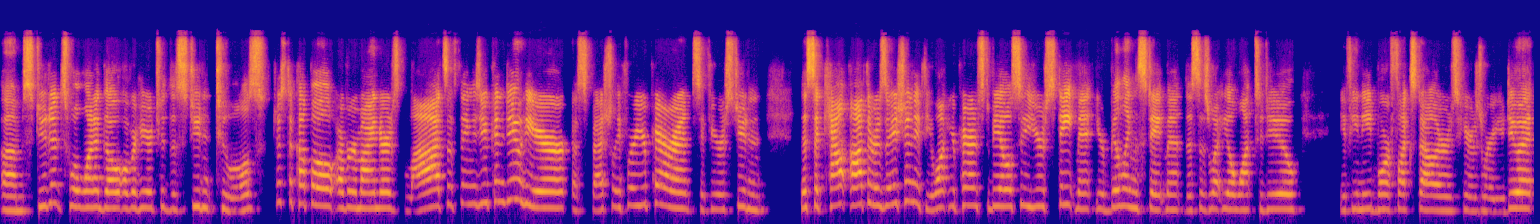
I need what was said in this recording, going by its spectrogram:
Um, students will want to go over here to the student tools. Just a couple of reminders, lots of things you can do here, especially for your parents if you're a student. This account authorization, if you want your parents to be able to see your statement, your billing statement, this is what you'll want to do. If you need more flex dollars, here's where you do it.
